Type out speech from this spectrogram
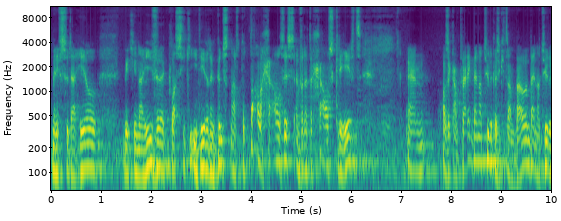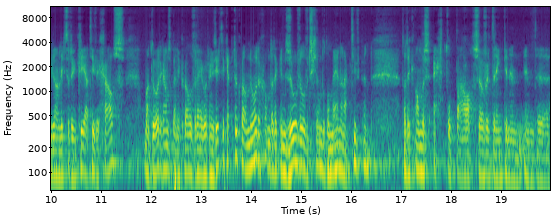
Men heeft zo dat heel beetje naïeve, klassieke idee dat een kunstenaar totale chaos is en vanuit de chaos creëert. En als ik aan het werk ben natuurlijk, als ik het aan het bouwen ben natuurlijk, dan ligt er een creatieve chaos. Maar doorgaans ben ik wel vrij georganiseerd. Ik heb het ook wel nodig, omdat ik in zoveel verschillende domeinen actief ben, dat ik anders echt totaal zou verdrinken in, in, de,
